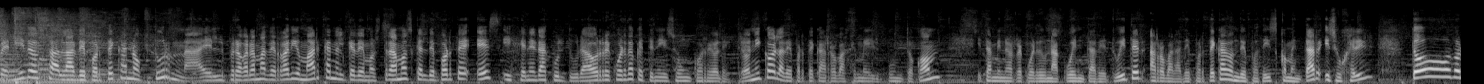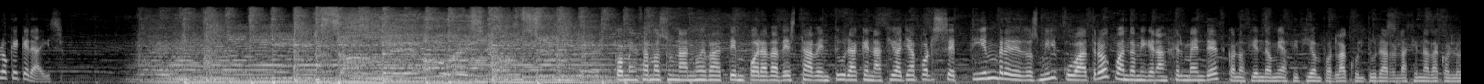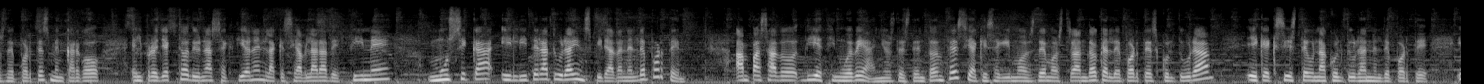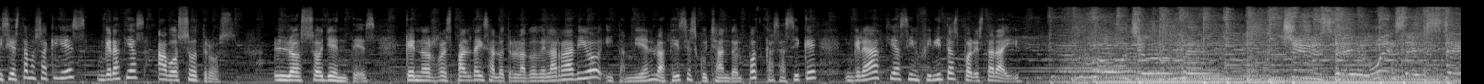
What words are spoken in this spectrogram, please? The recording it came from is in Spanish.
Bienvenidos a la Deporteca Nocturna, el programa de Radio Marca en el que demostramos que el deporte es y genera cultura. Os recuerdo que tenéis un correo electrónico, ladeporteca.gmail.com y también os recuerdo una cuenta de Twitter, arroba la deporteca, donde podéis comentar y sugerir todo lo que queráis. Comenzamos una nueva temporada de esta aventura que nació allá por septiembre de 2004, cuando Miguel Ángel Méndez, conociendo mi afición por la cultura relacionada con los deportes, me encargó el proyecto de una sección en la que se hablara de cine, música y literatura inspirada en el deporte. Han pasado 19 años desde entonces y aquí seguimos demostrando que el deporte es cultura y que existe una cultura en el deporte. Y si estamos aquí es gracias a vosotros los oyentes, que nos respaldáis al otro lado de la radio y también lo hacéis escuchando el podcast. Así que gracias infinitas por estar ahí.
